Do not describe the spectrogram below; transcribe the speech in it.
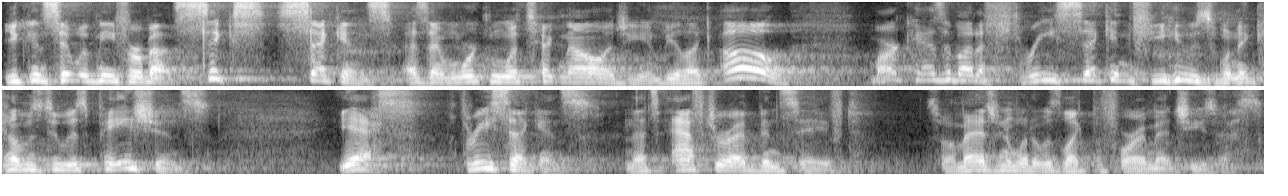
You can sit with me for about six seconds as I'm working with technology and be like, oh, Mark has about a three second fuse when it comes to his patience. Yes, three seconds. And that's after I've been saved. So imagine what it was like before I met Jesus.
